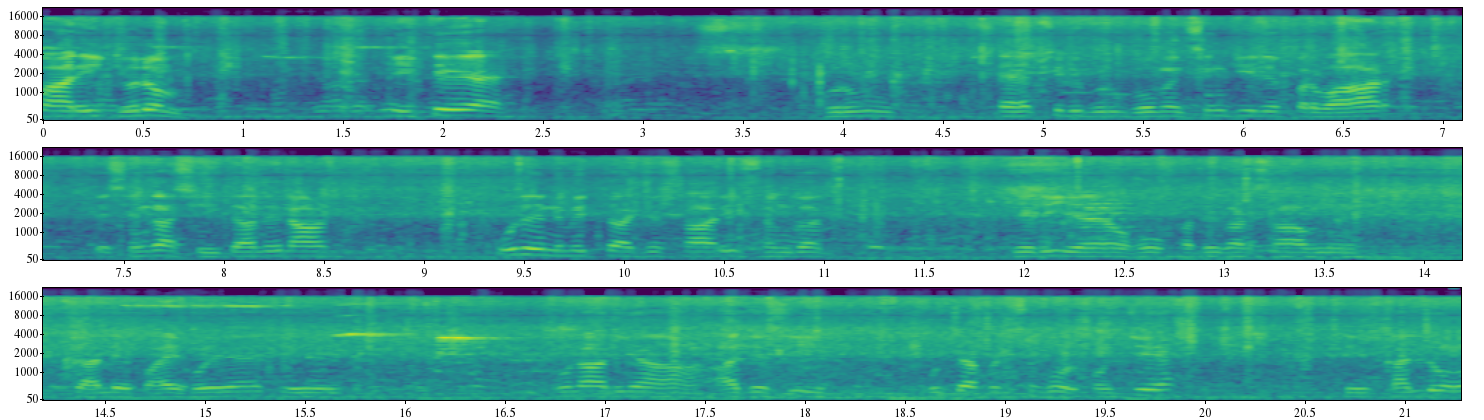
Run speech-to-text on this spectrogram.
ਭਾਰੀ ਜ਼ੁਲਮ ਕੀਤੇ ਹੈ। ਗੁਰੂ ਸਾਹਿਬ, ਸ੍ਰੀ ਗੁਰੂ ਗੋਬਿੰਦ ਸਿੰਘ ਜੀ ਦੇ ਪਰਿਵਾਰ ਤੇ ਸਿੰਘਾਂ ਸ਼ਹੀਦਾਂ ਦੇ ਨਾਲ। ਉਹਦੇ ਨਿਮਿਤ ਅੱਜ ਸਾਰੀ ਸੰਗਤ ਜਿਹੜੀ ਹੈ, ਉਹ ਫਤਿਹਗੜ੍ਹ ਸਾਹਿਬ ਨੂੰ ਚਾਲੇ ਪਾਏ ਹੋਏ ਹੈ ਤੇ ਉਹਨਾਂ ਦੀਆਂ ਅੱਜ ਅਸੀਂ ਉੱਚਾ ਪਿੰਡ ਸੰਘੋਲ ਪਹੁੰਚੇ ਆ ਤੇ ਕੱਲ੍ਹ ਨੂੰ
